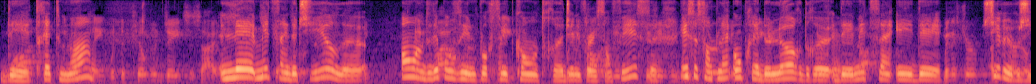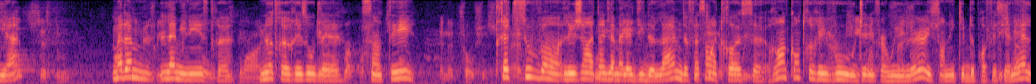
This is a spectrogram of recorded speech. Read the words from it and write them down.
des traitements, les médecins de Chill ont déposé une poursuite contre Jennifer et son fils et se sont plaints auprès de l'Ordre des médecins et des chirurgiens. Madame la ministre, notre réseau de la santé traite souvent les gens atteints de la maladie de Lyme de façon atroce. Rencontrerez-vous Jennifer Wheeler et son équipe de professionnels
